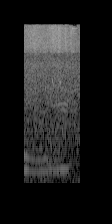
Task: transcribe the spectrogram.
Nein,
